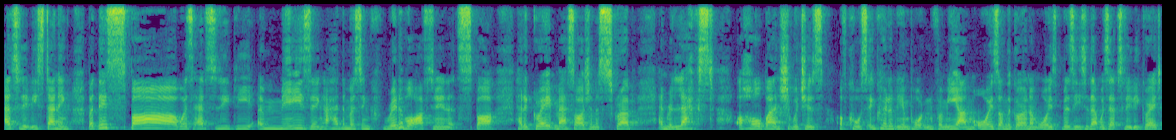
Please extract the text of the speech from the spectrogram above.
Absolutely stunning. But their spa was absolutely amazing. I had the most incredible afternoon at spa, had a great massage and a scrub, and relaxed a whole bunch, which is, of course, incredibly important for me. I'm always on the go and I'm always busy, so that was absolutely great.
